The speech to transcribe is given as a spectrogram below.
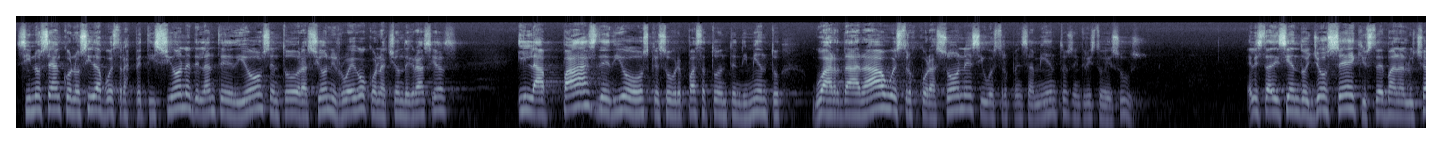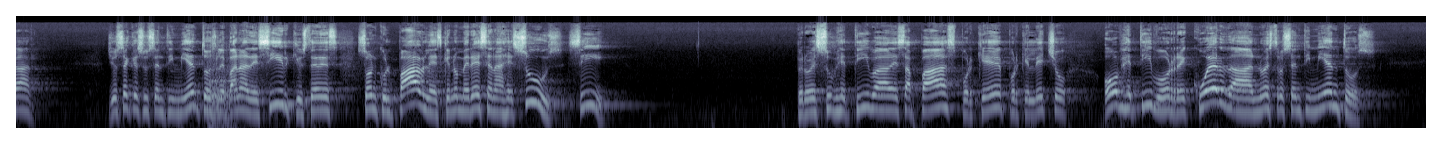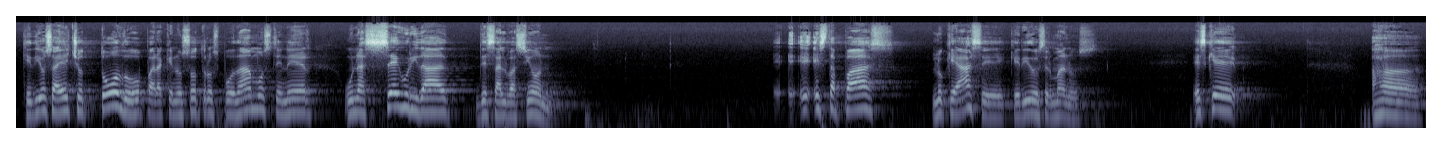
si no sean conocidas vuestras peticiones delante de Dios en toda oración y ruego con acción de gracias. Y la paz de Dios, que sobrepasa todo entendimiento, guardará vuestros corazones y vuestros pensamientos en Cristo Jesús. Él está diciendo, yo sé que ustedes van a luchar. Yo sé que sus sentimientos les van a decir que ustedes son culpables, que no merecen a Jesús. Sí. Pero es subjetiva esa paz. ¿Por qué? Porque el hecho objetivo recuerda a nuestros sentimientos que Dios ha hecho todo para que nosotros podamos tener una seguridad de salvación. E, e, esta paz lo que hace, queridos hermanos, es que ah,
